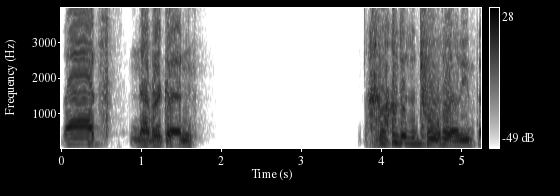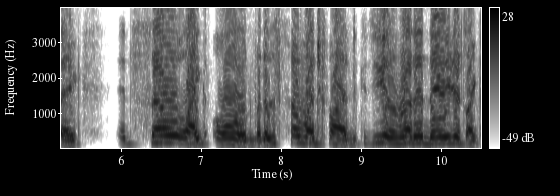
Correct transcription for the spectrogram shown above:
That's never good. I love this dual wielding thing. It's so like old, but it's so much fun because you just run in there, you're just like,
